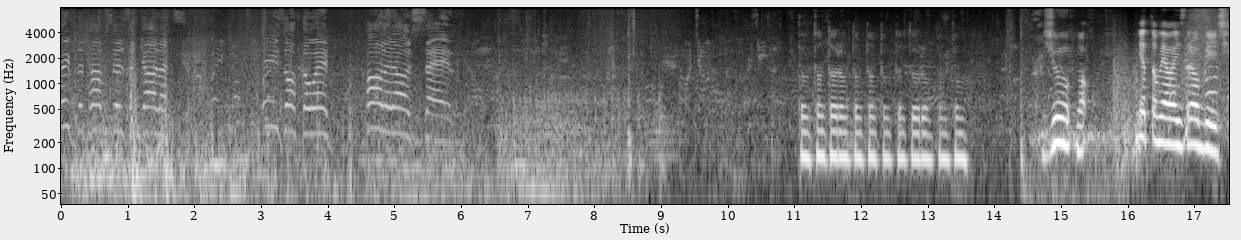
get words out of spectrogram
Reef the topsails and gallants! Ease off the wind! Haul it all sail! Tum tum turum tum tum tum tum turum tum tum. Ziu, no. Nie to miałeś zrobić.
